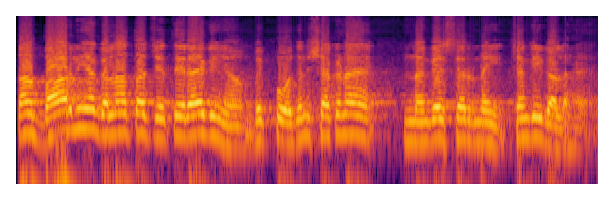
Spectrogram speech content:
ਤਾਂ ਬਾਹਰਲੀਆਂ ਗੱਲਾਂ ਤਾਂ ਚੇਤੇ ਰਹਿ ਗਈਆਂ, ਵੀ ਭੋਜਨ ਛਕਣਾ ਹੈ ਨੰਗੇ ਸਿਰ ਨਹੀਂ, ਚੰਗੀ ਗੱਲ ਹੈ।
